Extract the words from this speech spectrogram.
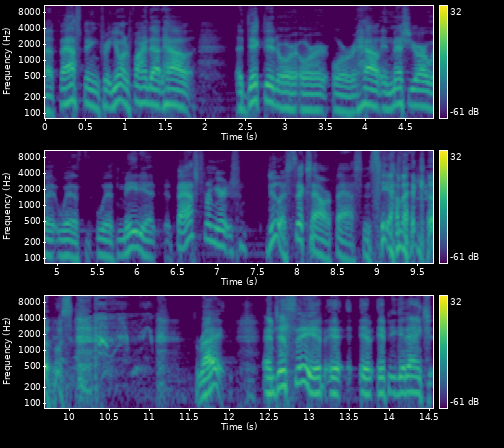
uh, fasting, you want to find out how addicted or, or, or how enmeshed you are with, with, with media, fast from your, do a six hour fast and see how that goes. right? And just see if, if, if you get anxious.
